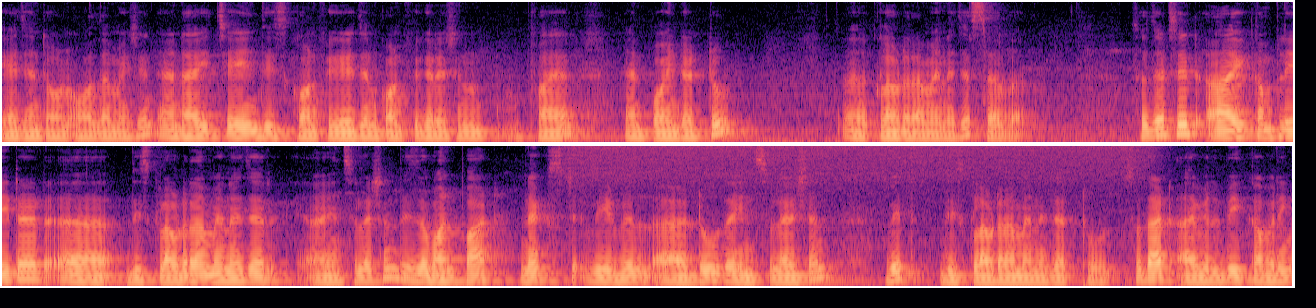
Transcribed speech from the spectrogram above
agent on all the machine and I changed this configuration configuration file and pointed to uh, Cloudera Manager server. So that's it. I completed uh, this Cloudera Manager uh, installation. This is the one part. Next, we will uh, do the installation with this Cloudera Manager tool. So that I will be covering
